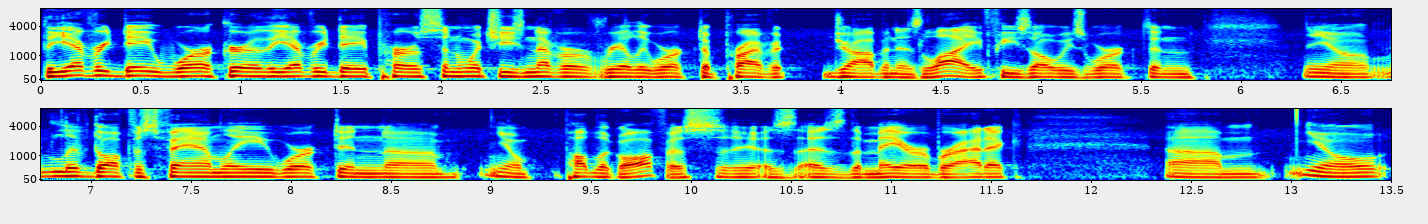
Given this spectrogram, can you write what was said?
the everyday worker, the everyday person, which he's never really worked a private job in his life. He's always worked in you know lived off his family, worked in uh, you know public office as as the mayor of Braddock. Um, you know,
